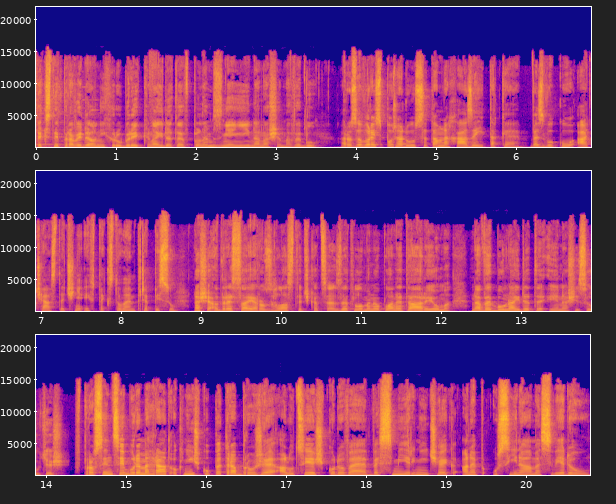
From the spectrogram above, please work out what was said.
Texty pravidelných rubrik najdete v plném znění na našem webu. Rozhovory z pořadu se tam nacházejí také ve zvuku a částečně i v textovém přepisu. Naše adresa je rozhlas.cz lomeno planetárium. Na webu najdete i naši soutěž. V prosinci budeme hrát o knížku Petra Brože a Lucie Škodové Vesmírníček a neb usínáme s vědou.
